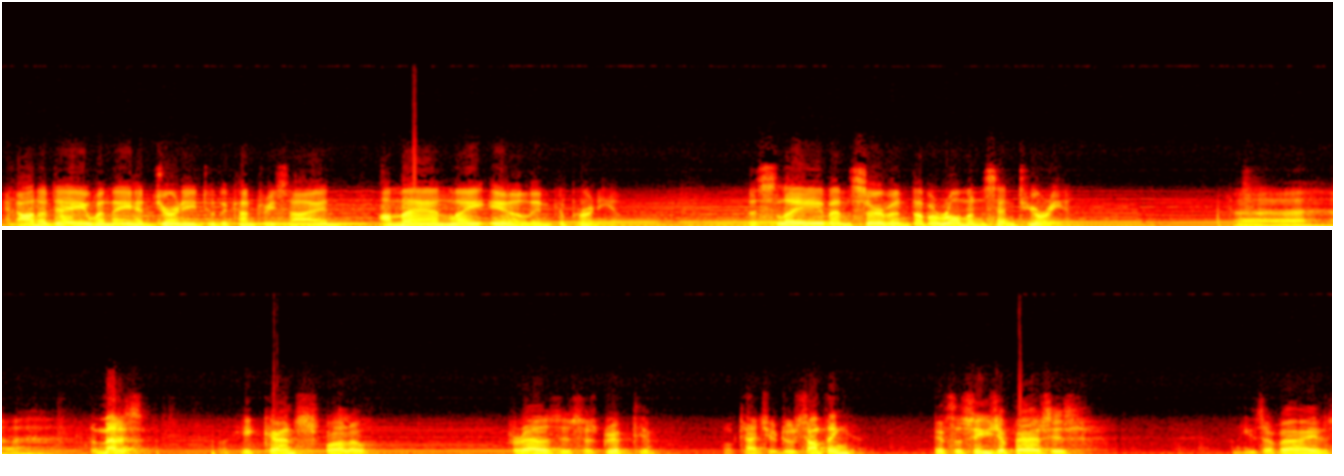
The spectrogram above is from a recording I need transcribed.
And on a day when they had journeyed to the countryside, a man lay ill in Capernaum, the slave and servant of a Roman centurion. Uh, The medicine. he can't swallow. Paralysis has gripped him. Well, can't you do something? If the seizure passes and he survives,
